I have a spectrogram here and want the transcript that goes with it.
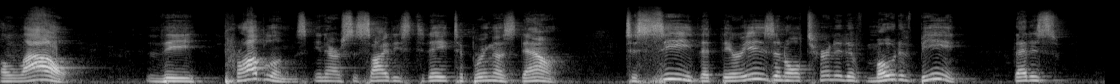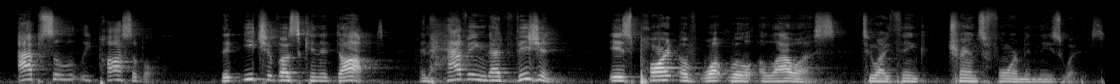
allow the problems in our societies today to bring us down, to see that there is an alternative mode of being that is absolutely possible, that each of us can adopt. And having that vision is part of what will allow us to, I think, transform in these ways.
